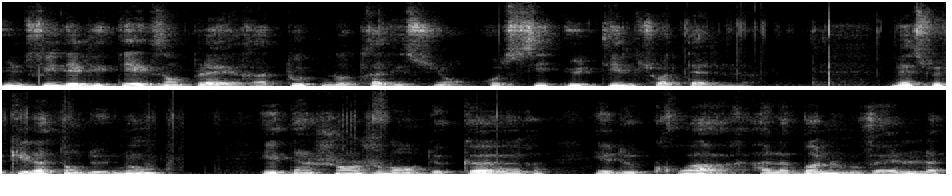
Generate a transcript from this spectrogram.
une fidélité exemplaire à toutes nos traditions, aussi utiles soient-elles. Mais ce qu'il attend de nous est un changement de cœur et de croire à la bonne nouvelle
